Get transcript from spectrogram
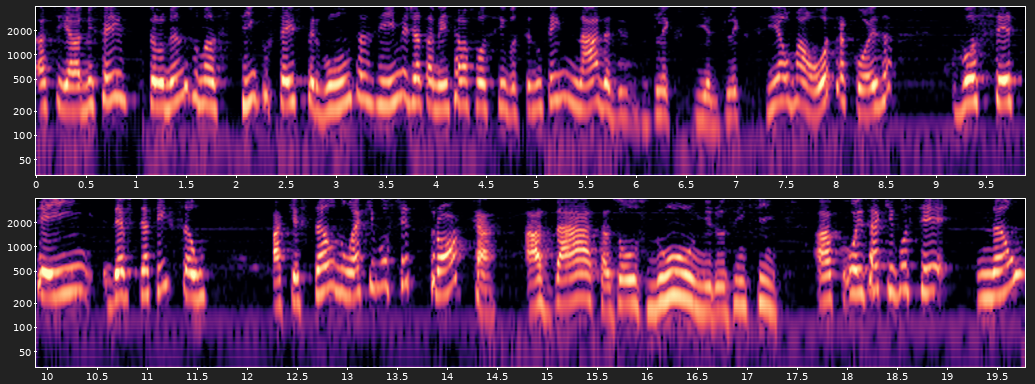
assim, ela me fez pelo menos umas cinco, seis perguntas e imediatamente ela falou assim: você não tem nada de dislexia. Dislexia é uma outra coisa. Você tem déficit de atenção. A questão não é que você troca as datas ou os números, enfim. A coisa é que você não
